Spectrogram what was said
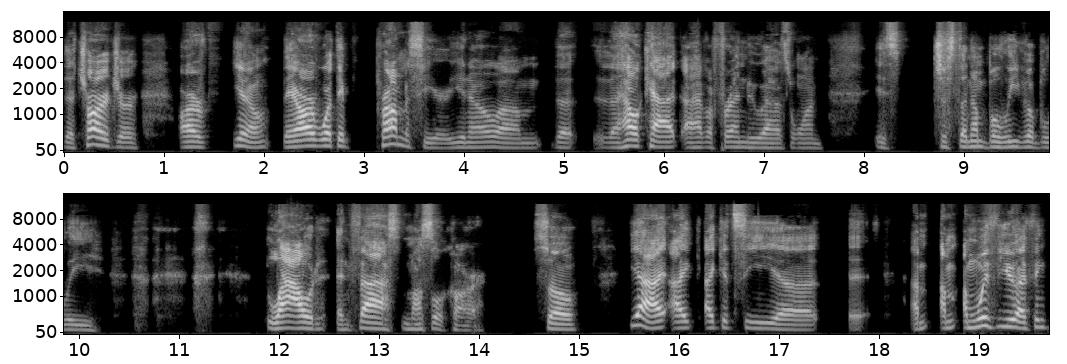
the Charger are you know they are what they promise here. You know um, the the Hellcat. I have a friend who has one. Is just an unbelievably loud and fast muscle car. So yeah, I I, I could see. Uh, eh, I'm I'm I'm with you. I think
